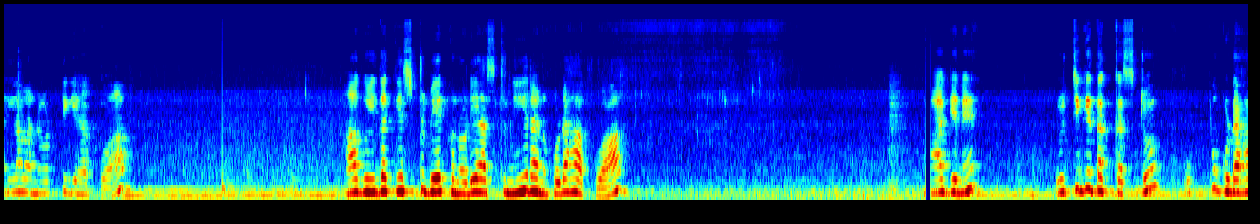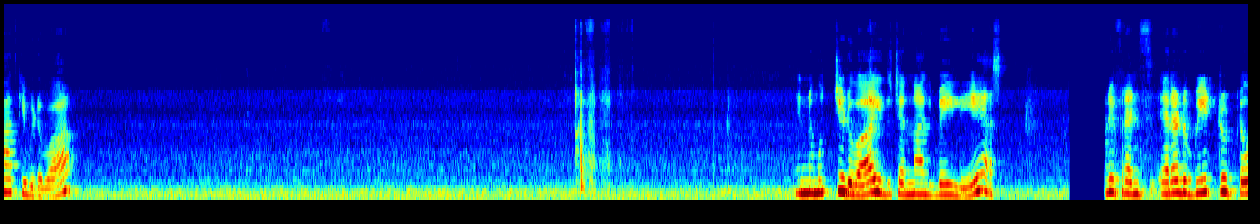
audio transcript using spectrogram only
ಎಲ್ಲವನ್ನು ಒಟ್ಟಿಗೆ ಹಾಕುವ. ಹಾಗೂ ಇದಕ್ಕೆ ಎಷ್ಟು ಬೇಕು ನೋಡಿ ಅಷ್ಟು ನೀರನ್ನು ಕೂಡ ಹಾಕುವ. ಹಾಗೆಯೇ ರುಚಿಗೆ ತಕ್ಕಷ್ಟು ಉಪ್ಪು ಕೂಡ ಹಾಕಿ ಬಿಡುವ ಇನ್ನು ಮುಚ್ಚಿಡುವ, ಇದು ಚೆನ್ನಾಗಿ ಬೇಯಲಿ. ಅಷ್ಟು ನೋಡಿ ಫ್ರೆಂಡ್ಸ್ ಎರಡು ಬೀಟ್ರೂಟು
